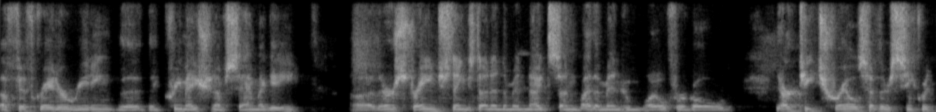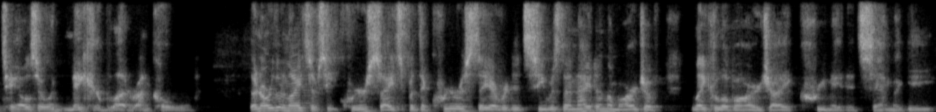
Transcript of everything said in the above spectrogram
a fifth grader reading the, the cremation of Sam McGee? Uh, there are strange things done in the midnight sun by the men who moil for gold. The Arctic trails have their secret tales that would make your blood run cold. The Northern Lights have seen queer sights, but the queerest they ever did see was the night on the marge of Lake Lebarge. I cremated Sam McGee.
